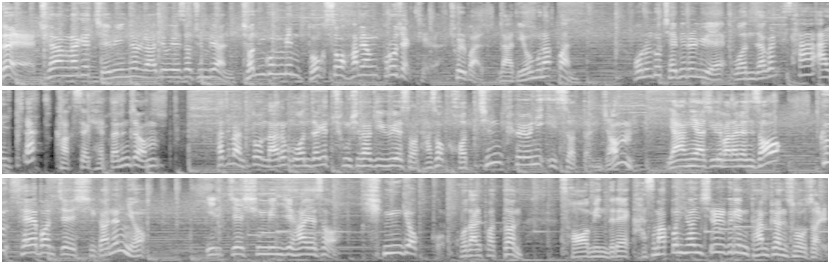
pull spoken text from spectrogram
네, 최양락의 재미있는 라디오에서 준비한 전국민 독서 함양 프로젝트 출발 라디오 문학관. 오늘도 재미를 위해 원작을 살짝 각색했다는 점. 하지만 또 나름 원작에 충실하기 위해서 다소 거친 표현이 있었던 점 양해하시길 바라면서 그 세 번째 시간은요. 일제 식민지 하에서 힘겹고 고달팠던 서민들의 가슴 아픈 현실을 그린 단편 소설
